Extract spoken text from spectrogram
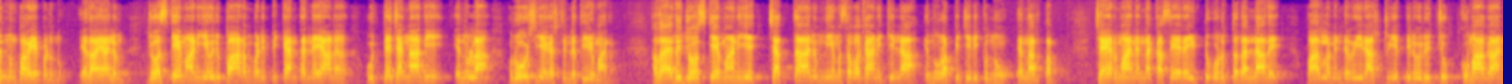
എന്നും പറയപ്പെടുന്നു. ഏതായാലും ജോസ് കെ മാണിയെ ഒരു പാഠം പഠിപ്പിക്കാൻ തന്നെയാണ് ഉറ്റ ചങ്ങാതി എന്നുള്ള റോഷി അഗസ്റ്റിന്റെ തീരുമാനം. അതായത് ജോസ് കെ മാണിയെ ചത്താലും നിയമസഭ കാണിക്കില്ല എന്നുറപ്പിച്ചിരിക്കുന്നു എന്നർത്ഥം. ചെയർമാൻ എന്ന കസേര ഇട്ടുകൊടുത്തതല്ലാതെ പാർലമെന്ററി രാഷ്ട്രീയത്തിൽ ഒരു ചുക്കുമാകാൻ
